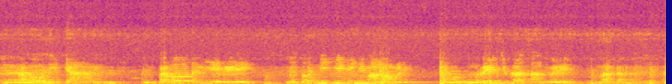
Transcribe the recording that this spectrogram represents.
प्रबोध इत्यानारी आणि प्रबोध ये वेळे स्वप्नीची दिनिमा मावळे मग मुरेची का सांग वेळे मृगात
